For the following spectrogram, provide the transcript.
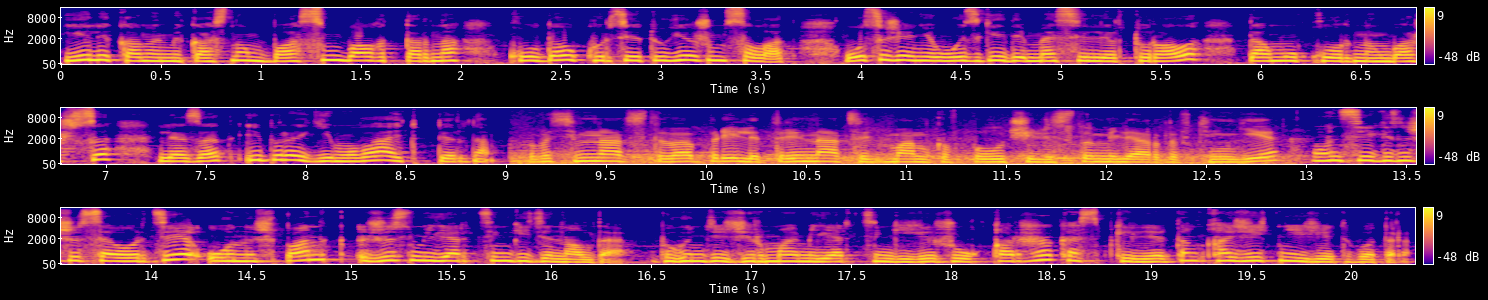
ел экономикасының басым бағыттарына қолдау көрсетуге жұмсалады. Осы және өзге де мәселелер туралы Даму қорының басшысы Лязат Ибрагимова айтып берді. 18 апреля 13 банков получили 100 миллиардов тенге. 18 сәуірде 13 банк 100 миллиард теңгеден алды. Бүгінде 20 миллиард теңгеге жуық қаржы кәсіпкерлердің қажетіне жетіп отыр.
